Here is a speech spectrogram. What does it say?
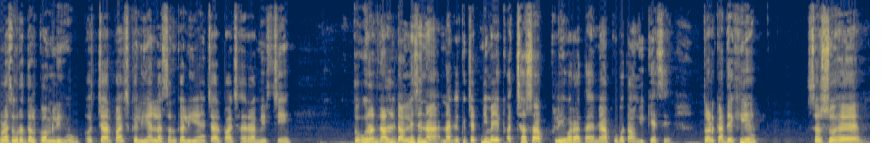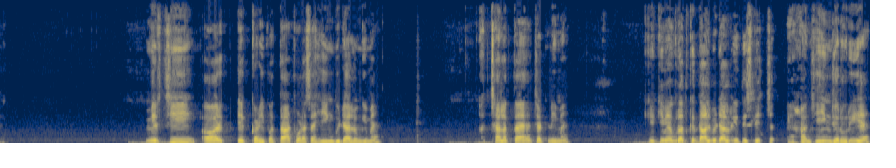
थोड़ा सा उड़द दाल कम ली हूँ और चार पाँच कलियाँ, लहसन का लिए हैं, चार पाँच हरा मिर्ची। तो उड़द दाल डालने से ना, नारियल की चटनी में एक अच्छा सा फ्लेवर आता है, मैं आपको बताऊँगी कैसे। तड़का देखिए, सरसों है, मिर्ची और एक कड़ी पत्ता, थोड़ा सा हींग भी डालूँगी मैं। अच्छा लगता है चटनी में, क्योंकि मैं उड़द की दाल भी डाल रही हूँ तो इसलिए हाँ हींग ज़रूरी है।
